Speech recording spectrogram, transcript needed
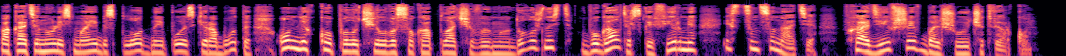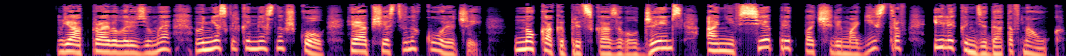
Пока тянулись мои бесплодные поиски работы, он легко получил высокооплачиваемую должность в бухгалтерской фирме из Цинциннати, входившей в большую четверку. Я отправила резюме в несколько местных школ и общественных колледжей, но, как и предсказывал Джеймс, они все предпочли магистров или кандидатов наук.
